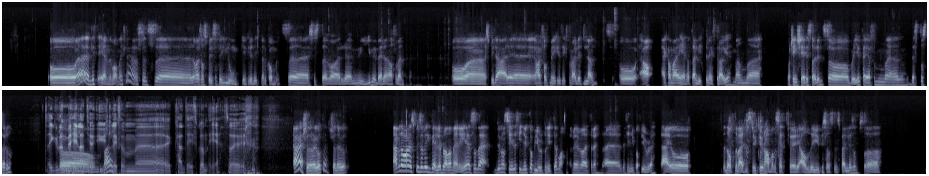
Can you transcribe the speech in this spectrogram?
Og jeg er litt enig med han, egentlig. Jeg synes, uh, Det var et sånt spill som fikk lunken kritikk når det kom ut. Så jeg syns det var eh, mye mye bedre enn jeg forventet. Og uh, spillet er, uh, har fått mye kritikk for å være litt langt. Og ja, jeg kan være enig at det er litt det lengste laget, men når ting skjer i storyen, så blir jo payoffen desto større, da. Jeg glemmer hele tida ut nei. liksom hva Days Gone er. Så Ja, jeg skjønner det godt. jeg skjønner det godt. Nei, men Det var et spill som fikk veldig blanda meninger. så det, Du kan si det finner jo ikke opp hjulet på nytt igjen. da, eller hva heter Det det, det finner jo ikke opp hjulet. Det er jo, Den åpne verdensstrukturen har man sett før i alle Ubisoft-spill. liksom, så,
